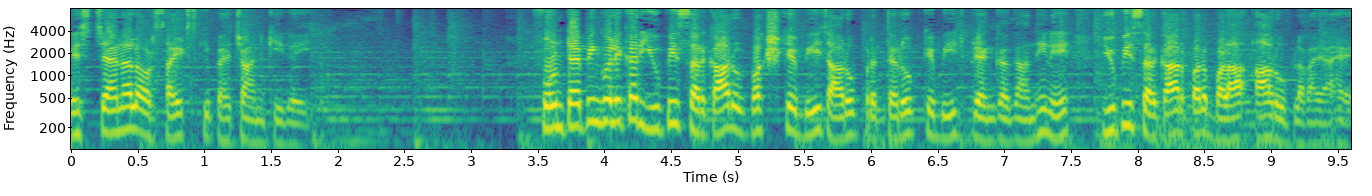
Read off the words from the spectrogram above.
इस चैनल और साइट्स की पहचान की गई। फ़ोन टैपिंग को लेकर यूपी सरकार विपक्ष के बीच आरोप प्रत्यारोप के बीच प्रियंका गांधी ने यूपी सरकार पर बड़ा आरोप लगाया है।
